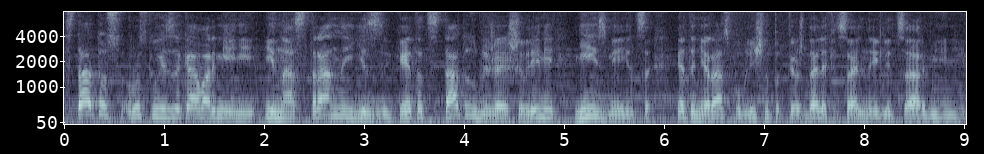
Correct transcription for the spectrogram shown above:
Статус русского языка в Армении – иностранный язык. И этот статус в ближайшее время не изменится. Это не раз публично подтверждали официальные лица Армении.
